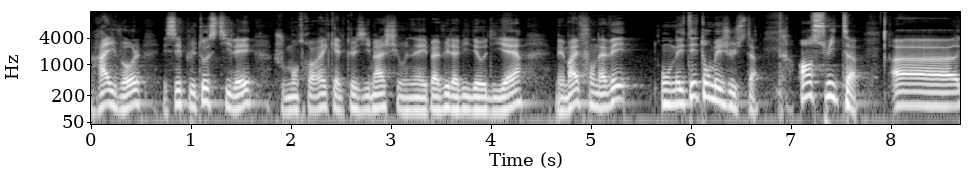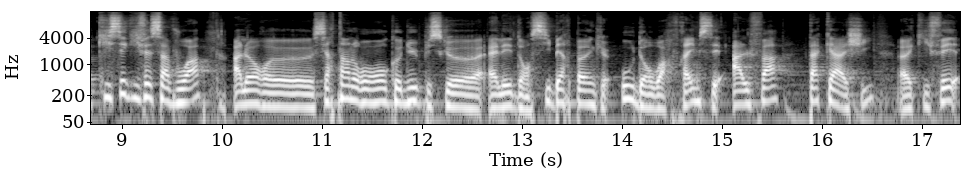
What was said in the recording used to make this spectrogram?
Rival. Et c'est plutôt stylé. Je vous montrerai quelques images si vous n'avez pas vu la vidéo d'hier. Mais bref, on avait on était tombé juste. Ensuite, euh, qui c'est qui fait sa voix? Alors, euh, certains l'auront reconnu puisqu'elle est dans Cyberpunk ou dans Warframe, c'est Alpha Takahashi euh, qui fait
